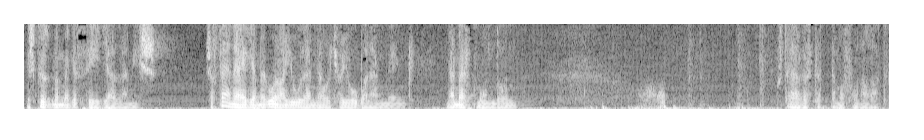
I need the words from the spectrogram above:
És közben meg ez szégyellem is. És a fene meg olyan jó lenne, hogyha jóba lennénk. Nem ezt mondom. Most elvesztettem a fonalat.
